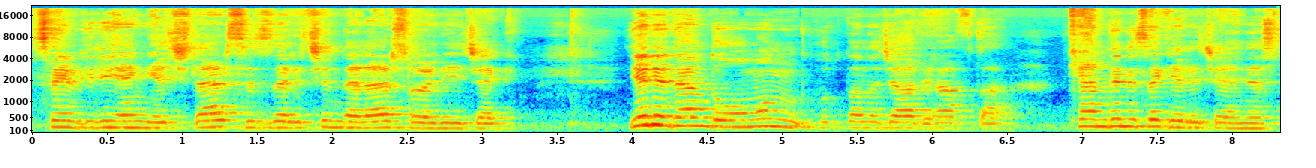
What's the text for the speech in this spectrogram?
sevgili yengeçler sizler için neler söyleyecek. Yeniden doğumun kutlanacağı bir hafta. Kendinize geleceğiniz,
